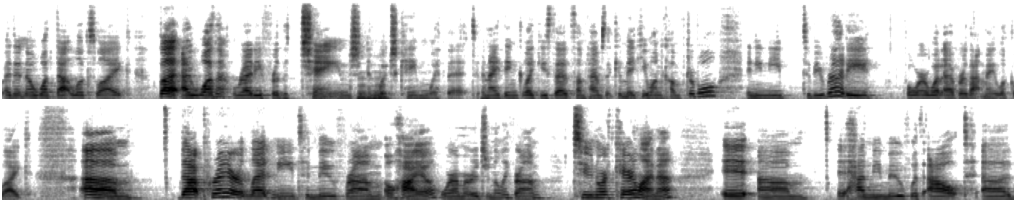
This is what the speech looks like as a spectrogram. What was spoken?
I didn't know what that looked like, but I wasn't ready for the change mm -hmm. in mm-hmm. which came with it. And I think, like you said, sometimes it can make you uncomfortable and you need to be ready for whatever that may look like. Um, that prayer led me to move from Ohio, where I'm originally from, to North Carolina. It, um, it had me move without an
